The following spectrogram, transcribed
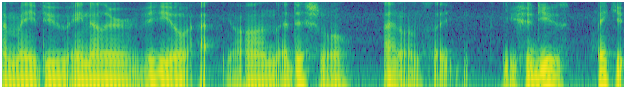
I may do another video on additional add ons that you should use. Thank you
